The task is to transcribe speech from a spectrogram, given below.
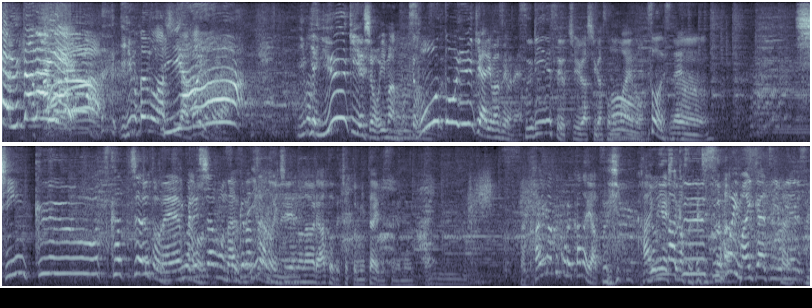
が打たない。今の足いややばいですーいや勇気でしょ今の。相当勇気ありますよね。釣りですよ中足がその前のそうですね。うん真空を使っちゃうとね、プレッシャーもなくなっちゃう今の一連の流れ後でちょっと見たいですねもう一回。さあ開幕これかなり熱い。読み合いしてますねすごい毎回熱い読み合いですね、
